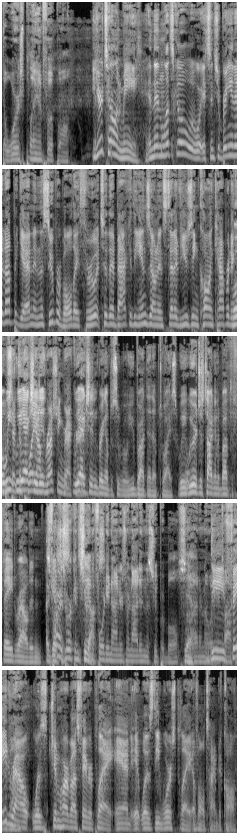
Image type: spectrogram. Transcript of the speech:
the worst play in football. You're telling me. And then let's go. Since you're bringing it up again, in the Super Bowl, they threw it to the back of the end zone instead of using Colin Kaepernick, Well, we, set we the actually playoff didn't, rushing record. we actually didn't bring up the Super Bowl. You brought that up twice. We we were just talking about the fade route and As far as the we're concerned, Seahawks. the 49ers were not in the Super Bowl, so Yeah. I don't know what the you're talking fade about. route was Jim Harbaugh's favorite play, and it was the worst play of all time to call.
